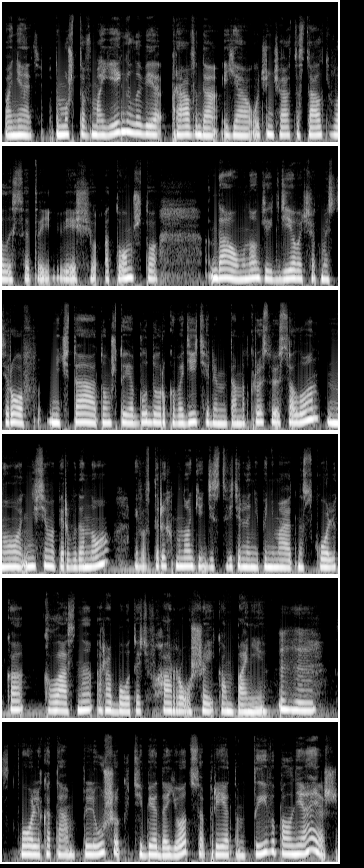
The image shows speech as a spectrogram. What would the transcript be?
понять. Потому что в моей голове, правда, я очень часто сталкивалась с этой вещью о том, что да, у многих девочек, мастеров мечта о том, что я буду руководителем, там, открою свой салон, но не всем, во-первых, дано, и, во-вторых, многие действительно не понимают, насколько классно работать в хорошей компании. Угу. Сколько там плюшек тебе дается, при этом ты выполняешь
